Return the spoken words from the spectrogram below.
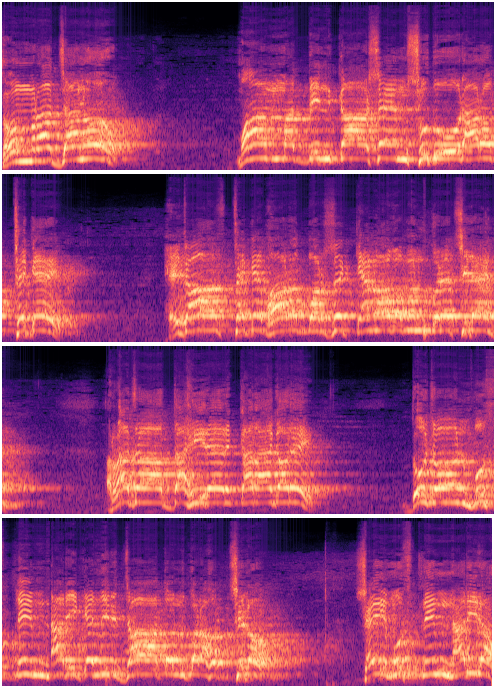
তোমরা জানো মোহাম্মদ বিন কাসেম সুদূর আরব থেকে হেজাজ থেকে ভারতবর্ষে কেন আগমন করেছিলেন? রাজা দাহিরের কারাগারে দুজন মুসলিম নারীকে নির্যাতন করা হচ্ছিল। সেই মুসলিম নারীরা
